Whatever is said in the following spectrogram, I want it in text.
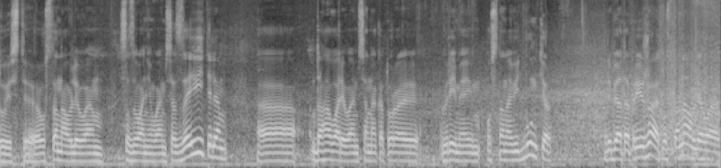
То есть устанавливаем, созваниваемся с заявителем, договариваемся, на которое время им установить бункер. Ребята приезжают, устанавливают.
